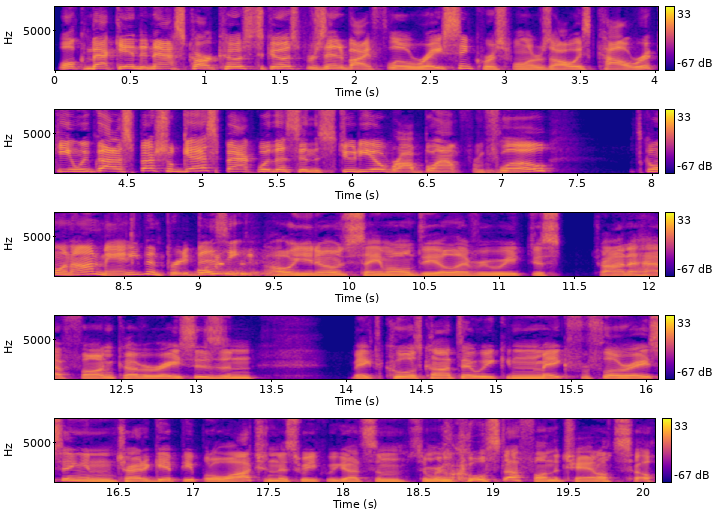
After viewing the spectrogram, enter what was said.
Welcome back into NASCAR Coast to Coast presented by Flow Racing. Chris Wilner, as always, Kyle Ricky. And we've got a special guest back with us in the studio, Rob Blount from Flow. What's going on, man? You've been pretty busy. Oh, you know, same old deal every week, just trying to have fun, cover races, and make the coolest content we can make for Flow Racing and try to get people to watch. And this week we got some some real cool stuff on the channel, so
